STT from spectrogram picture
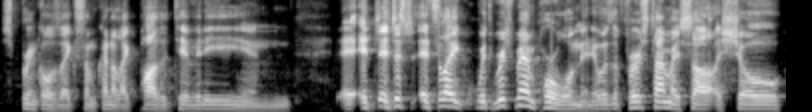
sprinkles like some kind of like positivity and it, it, it just it's like with rich man poor woman it was the first time i saw a show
